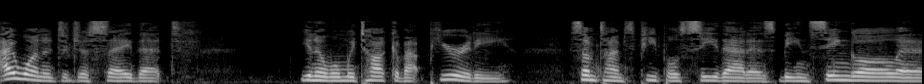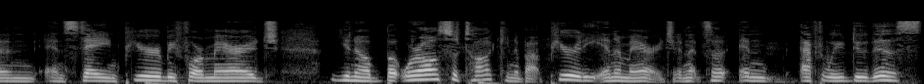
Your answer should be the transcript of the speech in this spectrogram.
I I wanted to just say that you know, when we talk about purity, sometimes people see that as being single and and staying pure before marriage, you know, but we're also talking about purity in a marriage and it's a, and after we do this,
